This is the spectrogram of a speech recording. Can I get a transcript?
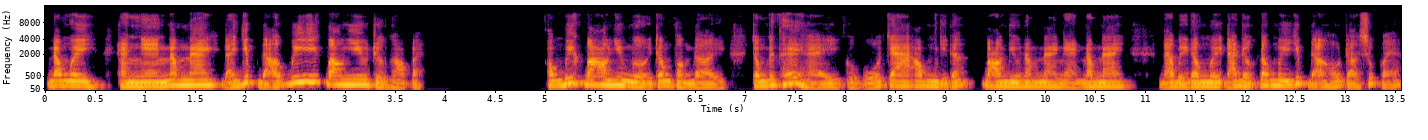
Đông y hàng ngàn năm nay đã giúp đỡ biết bao nhiêu trường hợp này không biết bao nhiêu người trong phần đời trong cái thế hệ của, của cha ông gì đó bao nhiêu năm nay ngàn năm nay đã bị đông y đã được đông y giúp đỡ hỗ trợ sức khỏe.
